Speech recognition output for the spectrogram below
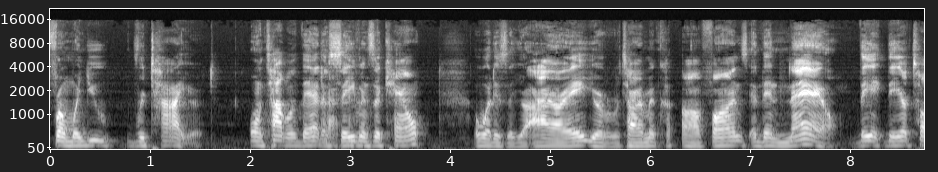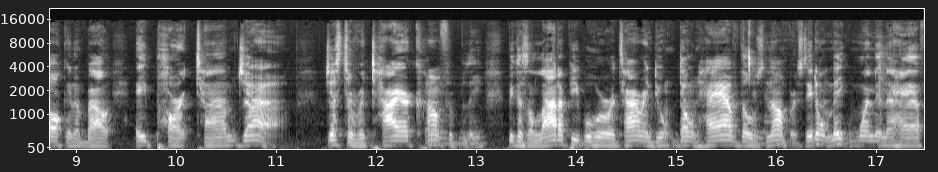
from when you retired. On top of that, a savings account, or what is it, your IRA, your retirement uh, funds, and then now they they are talking about a part time job just to retire comfortably because a lot of people who are retiring don't don't have those numbers. They don't make one and a half.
